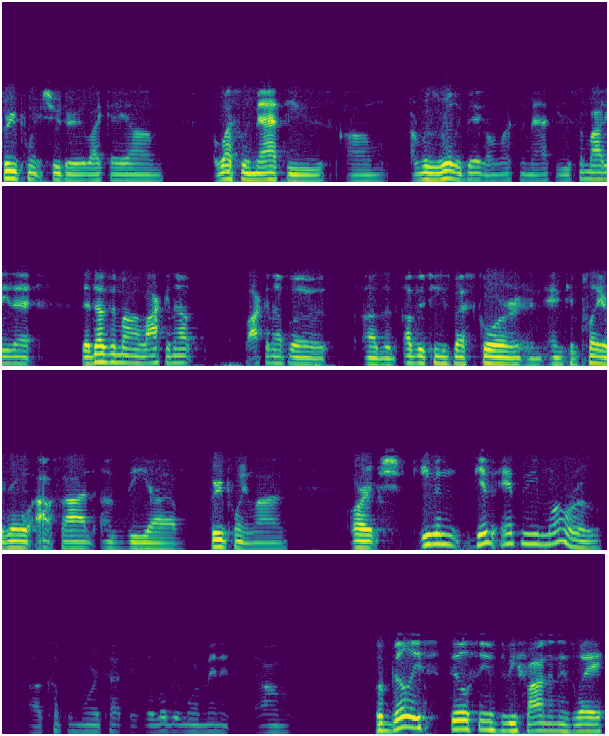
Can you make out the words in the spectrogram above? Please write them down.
three point shooter like a um Wesley Matthews. Um, I was really big on Wesley Matthews, somebody that that doesn't mind locking up locking up a, a the other team's best scorer and and can play a role outside of the uh, three point line, or even give Anthony Morrow a couple more touches, a little bit more minutes. Um, but Billy still seems to be finding his way.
